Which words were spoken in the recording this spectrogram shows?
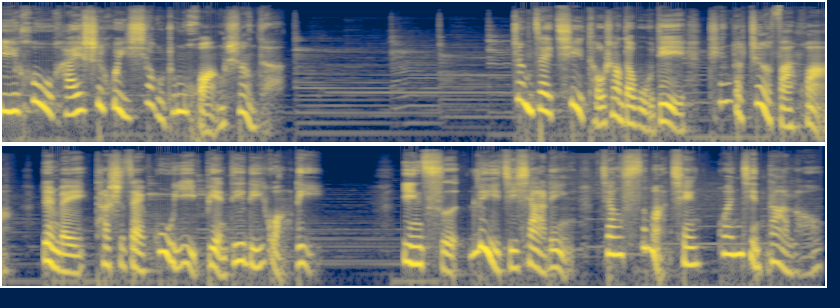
以后还是会效忠皇上的。正在气头上的武帝听了这番话，认为他是在故意贬低李广利。因此，立即下令将司马迁关进大牢，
